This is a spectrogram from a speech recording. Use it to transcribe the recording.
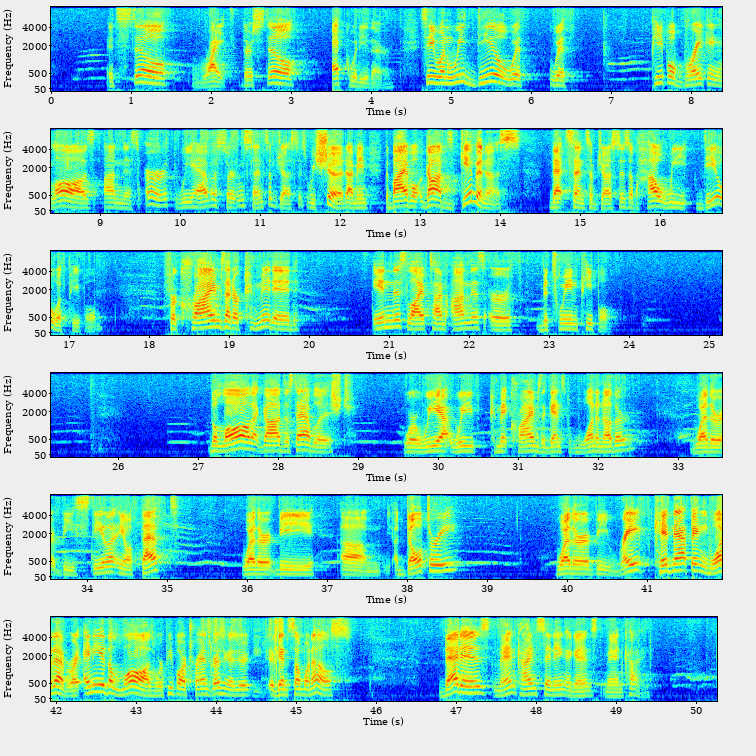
It's still right. There's still equity there. See, when we deal with, with people breaking laws on this earth, we have a certain sense of justice. We should. I mean, the Bible, God's given us that sense of justice of how we deal with people for crimes that are committed in this lifetime on this earth between people. The law that God's established, where we, we commit crimes against one another, whether it be stealing, you know, theft, whether it be um, adultery, whether it be rape, kidnapping, whatever, right? any of the laws where people are transgressing against someone else, that is mankind sinning against mankind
